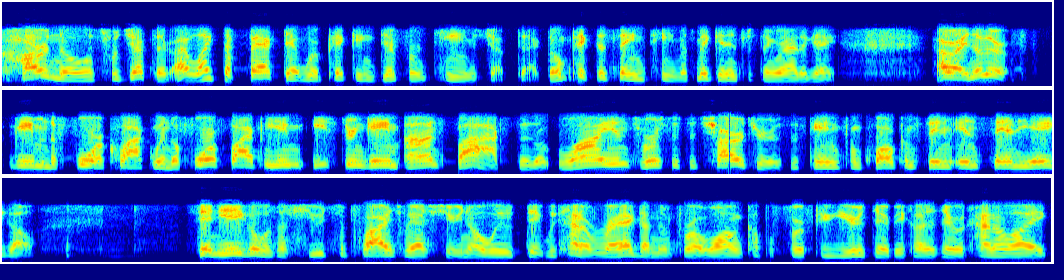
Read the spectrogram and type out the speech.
Cardinals for Jeff Tech. I like the fact that we're picking different teams, Jeff Tech. Don't pick the same team. Let's make it interesting right out of the gate. All right, another game in the four o'clock window, four or five p.m. Eastern game on Fox. The Lions versus the Chargers. This game from Qualcomm Stadium in San Diego. San Diego was a huge surprise last year. You know, we they, we kind of ragged on them for a long couple for a few years there because they were kind of like,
